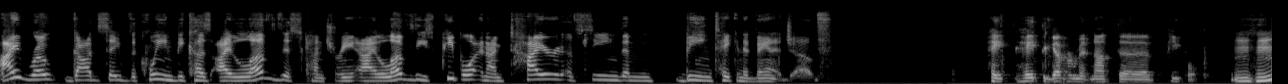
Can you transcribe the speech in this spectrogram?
i wrote god save the queen because i love this country and i love these people and i'm tired of seeing them being taken advantage of Hate hate the government, not the people. Mm-hmm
